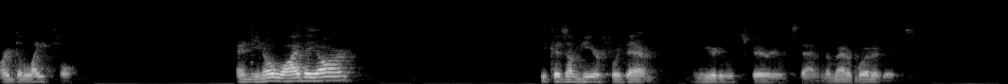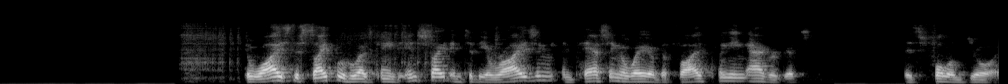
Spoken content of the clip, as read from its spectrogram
are delightful. And you know why they are? Because I'm here for them. I'm here to experience them, no matter what it is. The wise disciple who has gained insight into the arising and passing away of the five clinging aggregates is full of joy.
